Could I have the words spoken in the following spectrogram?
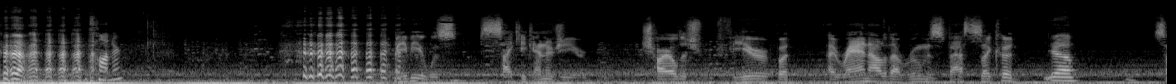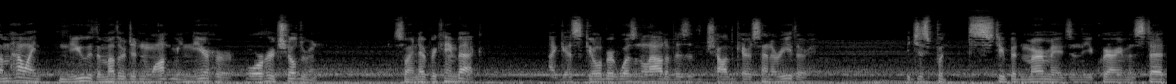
Connor? Maybe it was psychic energy or childish fear, but I ran out of that room as fast as I could. Yeah. Somehow I knew the mother didn't want me near her or her children, so I never came back. I guess Gilbert wasn't allowed to visit the child care center either. They just put stupid mermaids in the aquarium instead.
